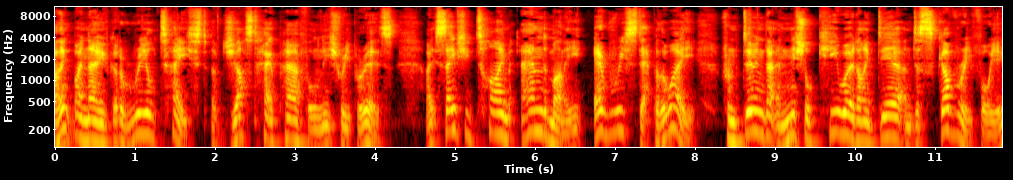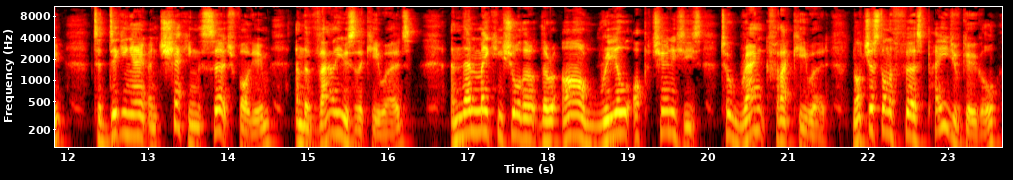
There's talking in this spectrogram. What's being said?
I think by now you've got a real taste of just how powerful Niche Reaper is. Uh, it saves you time and money every step of the way, from doing that initial keyword idea and discovery for you, to digging out and checking the search volume and the values of the keywords, and then making sure that there are real opportunities to rank for that keyword, not just on the first page of Google,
